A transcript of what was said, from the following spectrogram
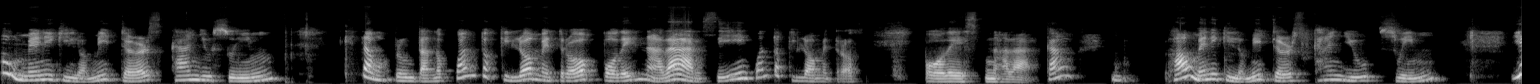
How many kilometers can you swim? ¿Qué estamos preguntando? ¿Cuántos kilómetros podés nadar? ¿Sí? ¿Cuántos kilómetros podés nadar? Can- how many kilometers can you swim? Y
